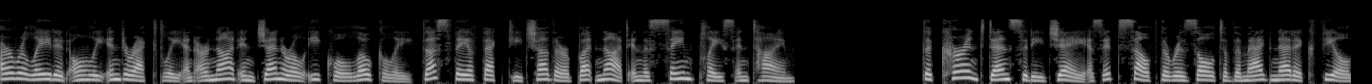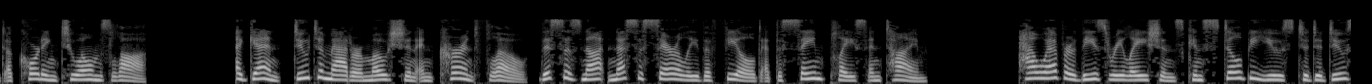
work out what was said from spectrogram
are related only indirectly and are not in general equal locally thus they affect each other but not in the same place and time. The current density J is itself the result of the magnetic field according to Ohm's law. Again, due to matter motion and current flow, this is not necessarily the field at the same place and time. However these relations can still be used to deduce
